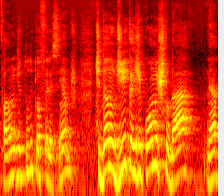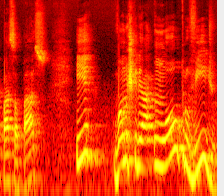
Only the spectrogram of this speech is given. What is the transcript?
Falando de tudo que oferecemos, te dando dicas de como estudar, né? Passo a passo. E vamos criar um outro vídeo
